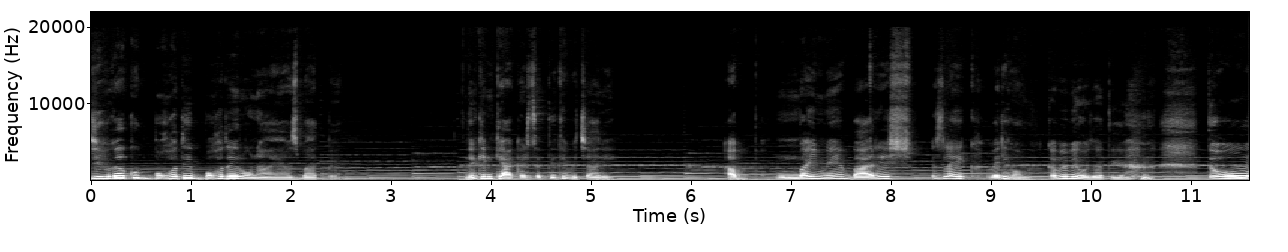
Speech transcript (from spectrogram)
जीविका को बहुत ही बहुत ही रोना आया उस बात पे। लेकिन क्या कर सकती थी बेचारी? अब मुंबई में बारिश इज़ लाइक वेरी कॉमन कभी भी हो जाती है। तो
